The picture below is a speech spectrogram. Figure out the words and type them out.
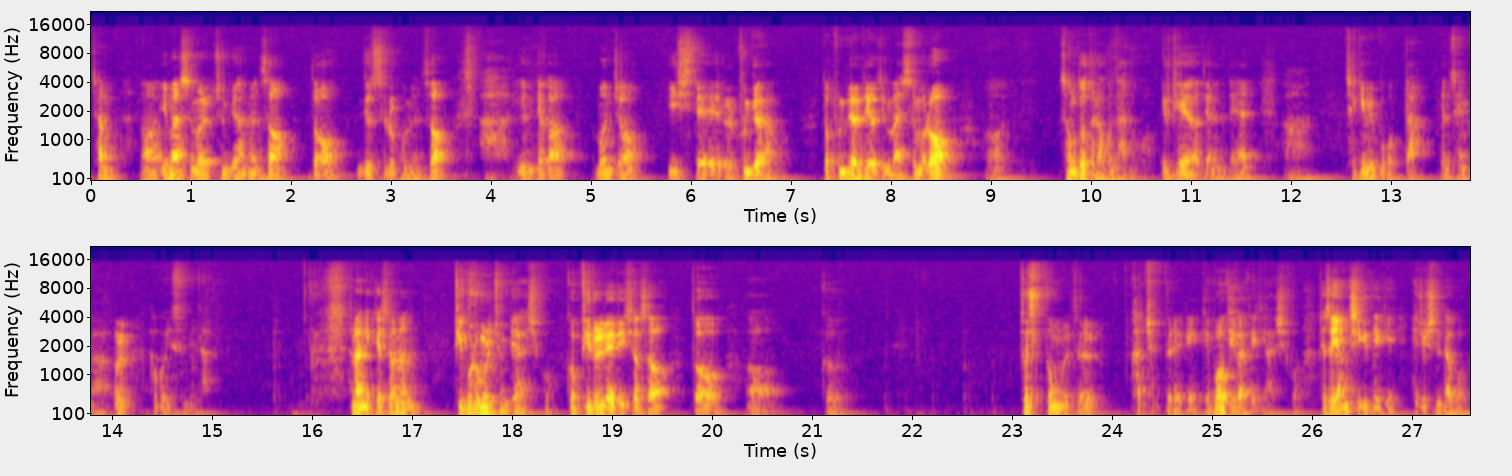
참이 말씀을 준비하면서 또 뉴스를 보면서 아 이건 내가 먼저 이 시대를 분별하고 또 분별되어진 말씀으로 어, 성도들하고 나누고 이렇게 해야 되는데 아, 책임이 무겁다 그런 생각을 하고 있습니다. 하나님께서는 비구름을 준비하시고 그 비를 내리셔서 또그 초식 동물들 가축들에게 이렇게 먹이가 되게 하시고 그래서 양식이 되게 해주신다고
